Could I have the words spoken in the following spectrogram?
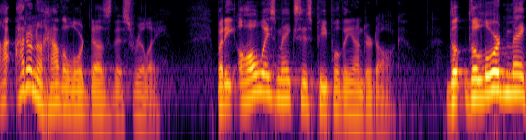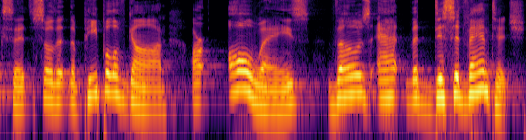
I, I don't know how the Lord does this really, but He always makes His people the underdog. The, the Lord makes it so that the people of God are always those at the disadvantage.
